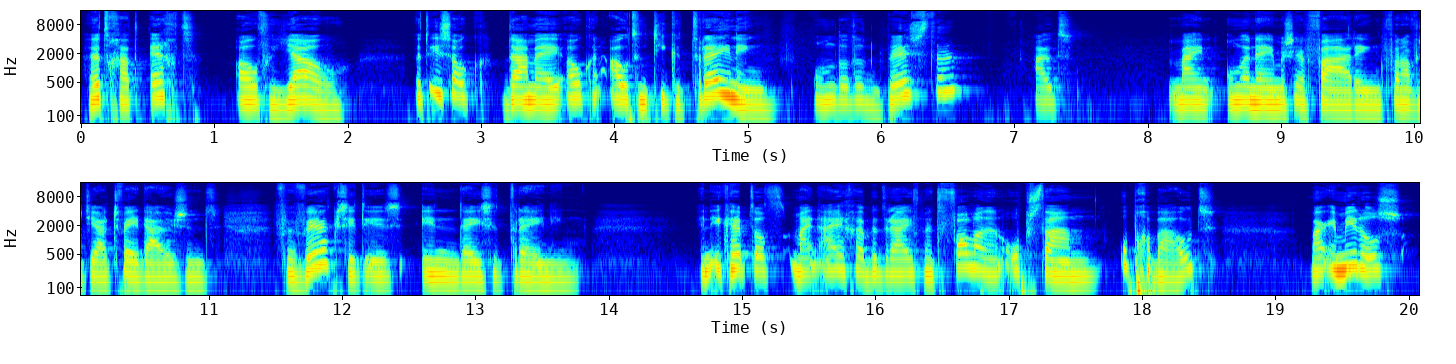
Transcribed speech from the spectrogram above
Het gaat echt over jou. Het is ook daarmee ook een authentieke training, omdat het beste uit mijn ondernemerservaring vanaf het jaar 2000 verwerkt zit is in deze training. En ik heb dat mijn eigen bedrijf met vallen en opstaan opgebouwd. Maar inmiddels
